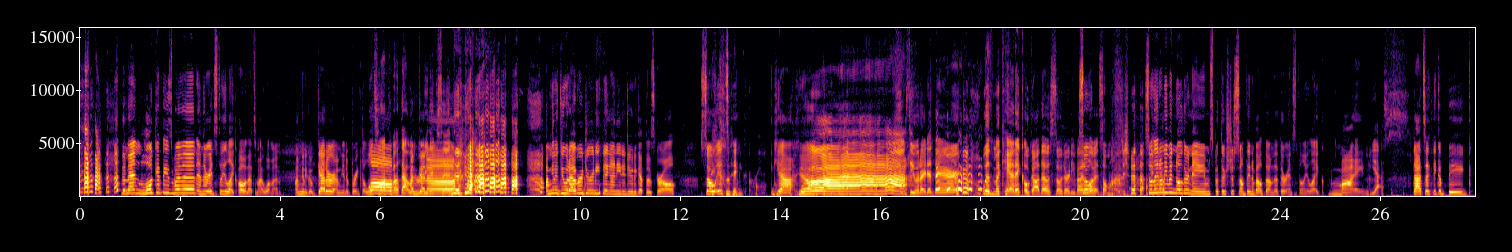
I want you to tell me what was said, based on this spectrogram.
the men look at these women and they're instantly like, "Oh, that's my woman. I'm gonna go get her. I'm gonna break the we'll law. talk about that with I'm Ruby gonna, Dixon. I'm gonna do whatever dirty thing I need to do to get this girl." So it's Including the girl. yeah, yeah. See what I did there with mechanic. Oh god, that was so dirty, but I love it so much. so they don't even know their names, but there's just something about them that they're instantly like mine. Yes. That's I think a big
